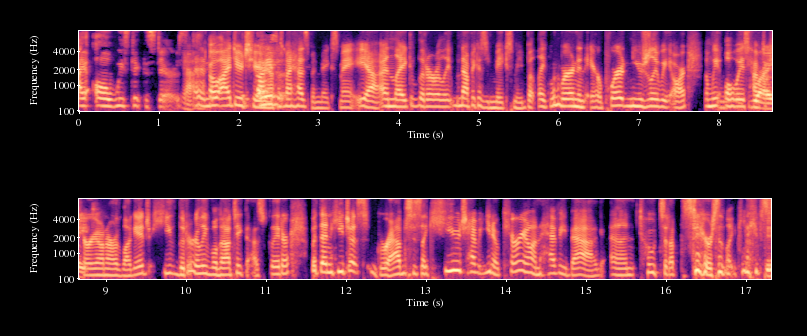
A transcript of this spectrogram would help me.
I always take the stairs. Yeah. And oh, I do too. Because my husband makes me. Yeah, and like literally, not because he makes me, but like when we're in an airport, and usually we are, and we always have right. to carry on our luggage. He literally will not take the escalator, but then he just grabs his like huge heavy, you know, carry on heavy bag and totes it up the stairs and like leaves.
